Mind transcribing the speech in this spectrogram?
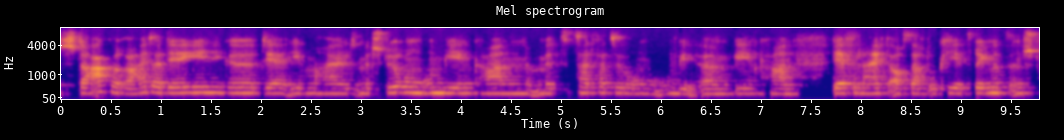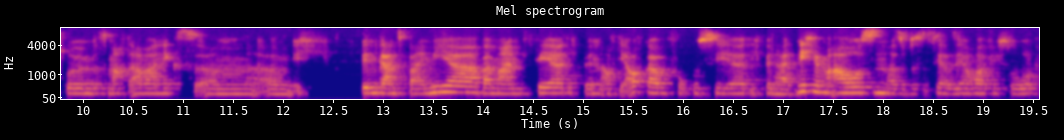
starke Reiter derjenige, der eben halt mit Störungen umgehen kann, mit Zeitverzögerungen umgehen ähm, kann, der vielleicht auch sagt, okay, jetzt regnet es in Strömen, das macht aber nichts, ähm, ähm, ich bin ganz bei mir, bei meinem Pferd, ich bin auf die Aufgabe fokussiert, ich bin halt nicht im Außen. Also das ist ja sehr häufig so,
